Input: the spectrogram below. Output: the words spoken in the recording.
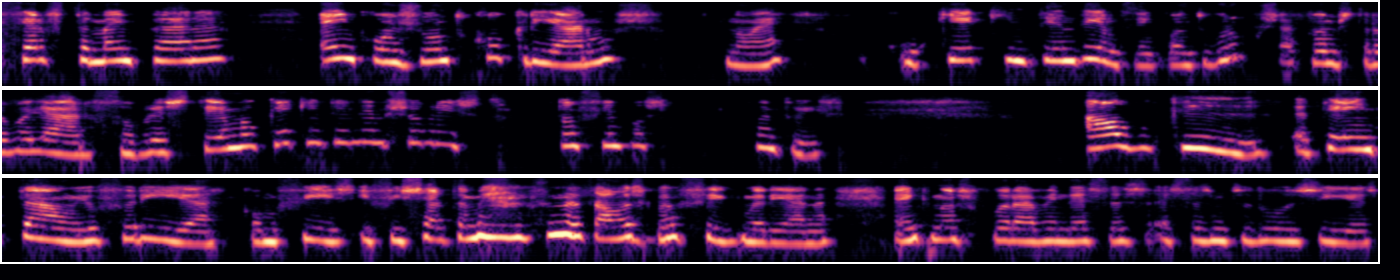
serve também para, em conjunto, co-criarmos, não é? O que é que entendemos enquanto grupo, já que vamos trabalhar sobre este tema, o que é que entendemos sobre isto? Tão simples quanto isso algo que até então eu faria, como fiz, e fiz certamente nas aulas consigo, Mariana, em que não explorava ainda estas, metodologias,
